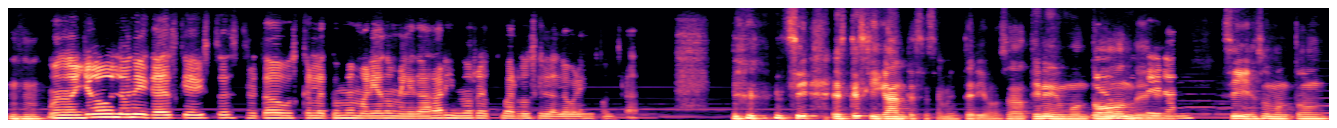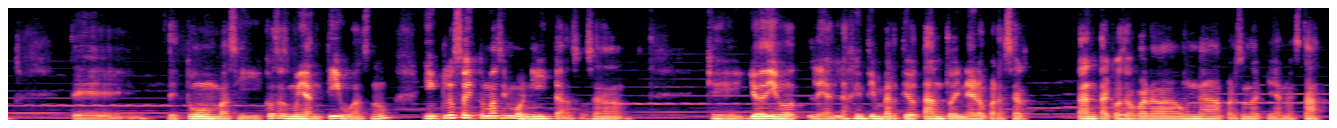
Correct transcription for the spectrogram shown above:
Bueno, yo la única vez que he visto es tratado de buscar la tumba de Mariano Melgar y no recuerdo si la logré encontrar. sí, es que es gigante ese cementerio, o sea, tiene un montón de... Sí, es un montón de, tumbas y cosas muy antiguas, ¿no? Incluso hay tumbas bien bonitas, o sea, que yo digo, la gente invirtió tanto dinero para hacer tanta cosa para una persona que ya no está.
